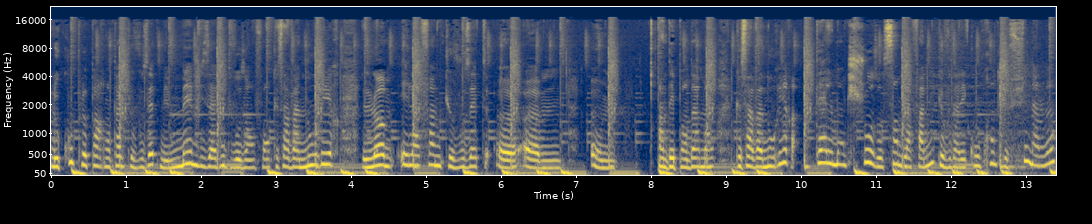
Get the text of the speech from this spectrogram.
le couple parental que vous êtes, mais même vis-à-vis de vos enfants, que ça va nourrir l'homme et la femme que vous êtes. Euh, euh, euh, indépendamment, que ça va nourrir tellement de choses au sein de la famille que vous allez comprendre que finalement,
